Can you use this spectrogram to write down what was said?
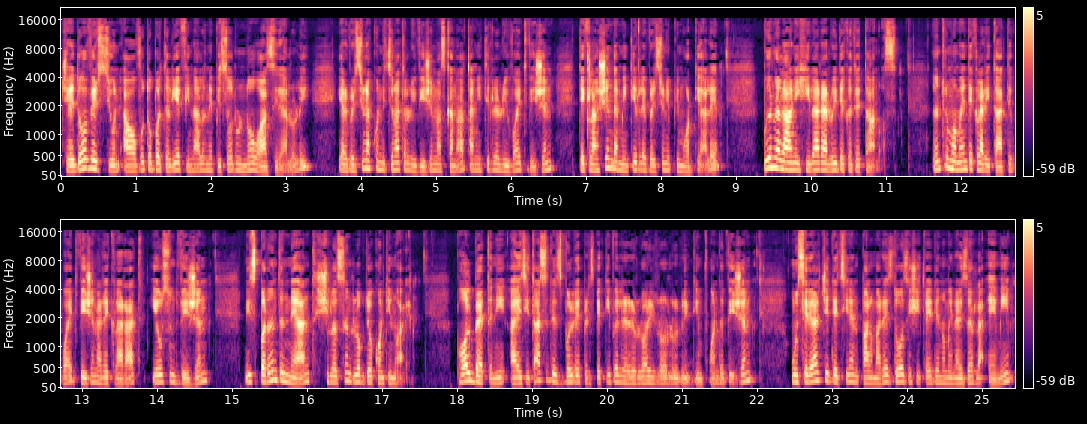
Cele două versiuni au avut o bătălie finală în episodul 9 al serialului, iar versiunea condiționată lui Vision a scanat amintirile lui White Vision, declanșând amintirile versiunii primordiale, până la anihilarea lui de către Thanos. Într-un moment de claritate, White Vision a declarat, eu sunt Vision, dispărând în neant și lăsând loc de o continuare. Paul Bettany a ezitat să dezvăluie perspectivele reluărilor lui din WandaVision, un serial ce deține în palmares 23 de nominalizări la Emmy,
